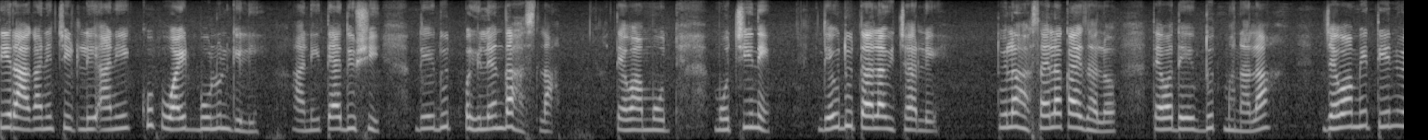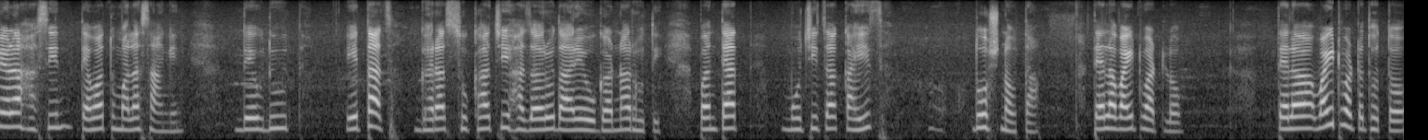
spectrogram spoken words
ती रागाने चिडली आणि खूप वाईट बोलून गेली आणि त्या दिवशी देवदूत पहिल्यांदा हसला. तेव्हा मो मोचीने देवदूताला विचारले तुला हसायला काय झालं? तेव्हा देवदूत म्हणाला जेव्हा मी तीन वेळा हसीन तेव्हा तुम्हाला सांगेन. देवदूत येताच घरात सुखाची हजारो दारे उघडणार होती पण त्यात मोचीचा काहीच दोष नव्हता. त्याला वाईट वाटलं. त्याला वाईट वाटत होतं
